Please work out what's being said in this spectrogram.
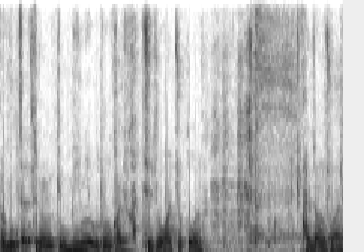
여기 세트로 이렇게 미니 우동까지 같이 줘가지고 가장 좋아요.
